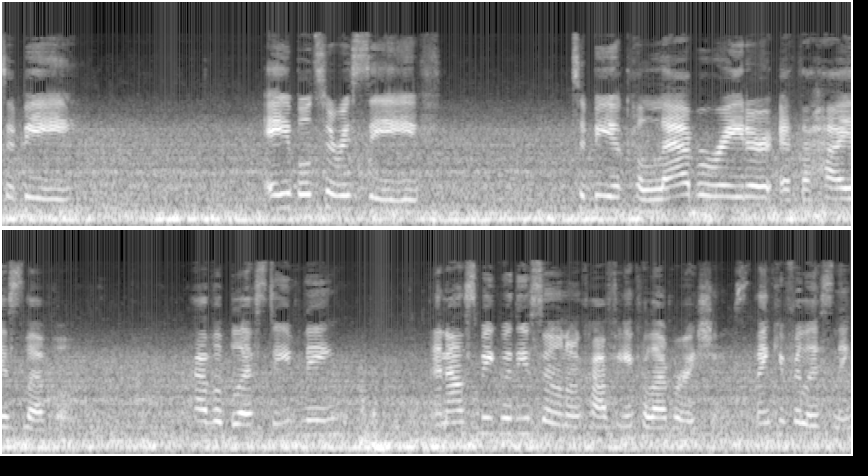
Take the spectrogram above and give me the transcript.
to be able to receive, to be a collaborator at the highest level. Have a blessed evening, and I'll speak with you soon on Coffee and Collaborations. Thank you for listening.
